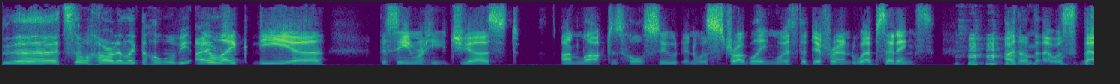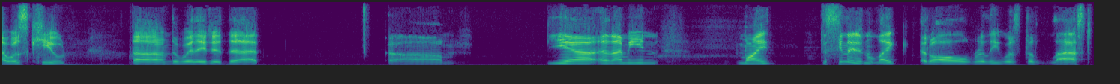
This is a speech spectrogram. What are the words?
it's so hard. I like the whole movie. I like the uh, the scene where he just unlocked his whole suit and was struggling with the different web settings. I thought that was that was cute. Um, the way they did that. Um, yeah, and I mean, my the scene I didn't like at all really was the last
